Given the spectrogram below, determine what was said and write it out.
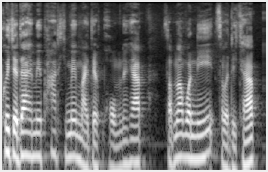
เพื่อจะได้ไม่พลาดคลิปใหม่ๆจากผมนะครับสำหรับวันนี้ สวัสดีครับ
